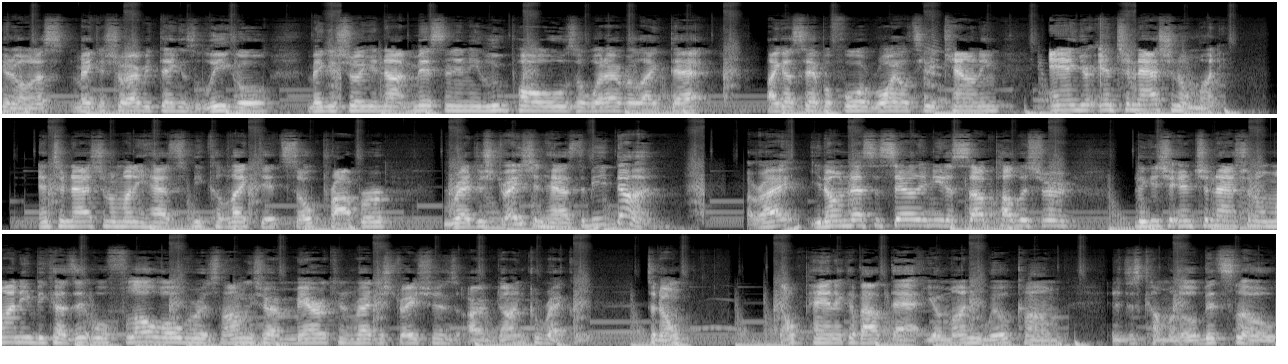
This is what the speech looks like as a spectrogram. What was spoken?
You know, that's making sure everything is legal, making sure you're not missing any loopholes or whatever like that. Like I said before, royalty accounting and your international money. International money has to be collected, so proper registration has to be done. All right? You don't necessarily need a sub publisher to get your international money because it will flow over as long as your American registrations are done correctly. So don't don't panic about that. Your money will come. It'll just come a little bit slow,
